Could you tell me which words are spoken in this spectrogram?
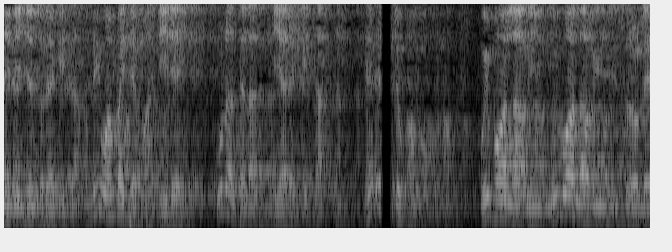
နေနေခြင်းဆိုတဲ့ကိစ္စအမေဝမ်းပိုက်တဲ့မှာနေတဲ့ကုလဆလာနေရတဲ့ကိစ္စပဲအဲ့ဒါဒုက္ခမဟုတ်ဘူးနော်ဝိဘဝလာပြီဝိဘဝလာပြီဆိုတော့လေ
